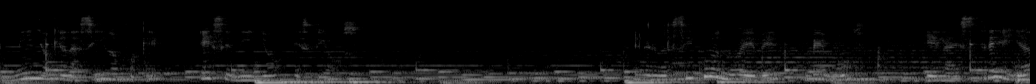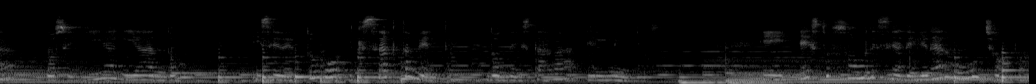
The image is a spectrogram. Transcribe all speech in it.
al niño que ha nacido porque ese niño es Dios. En el versículo 9 vemos que la estrella nos seguía guiando y se detuvo exactamente donde estaba el niño. Y estos hombres se alegraron mucho cuando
